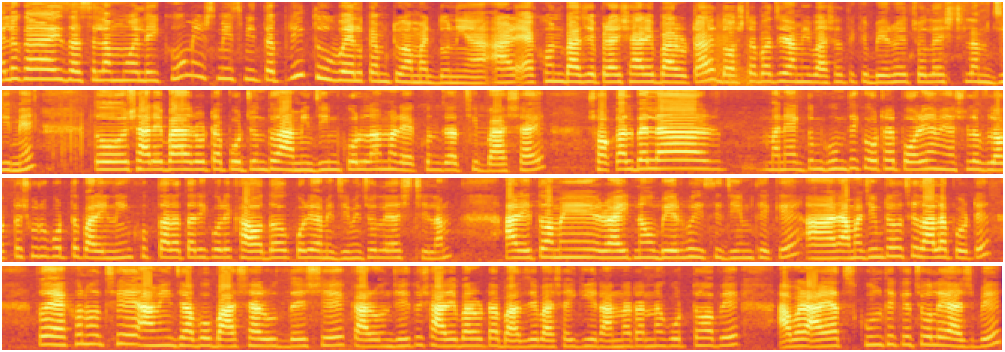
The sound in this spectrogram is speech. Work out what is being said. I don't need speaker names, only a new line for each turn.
Hello guys আসসালামু আলাইকুম it's me Smita Preetu welcome to আমার দুনিয়া আর এখন বাজে প্রায় সাড়ে বারোটা। দশটা বাজে, আমি বাসা থেকে বের হয়ে চলে এসেছিলাম জিমে। তো সাড়ে বারোটা পর্যন্ত আমি জিম করলাম আর এখন যাচ্ছি বাসায়। সকালবেলার মানে একদম ঘুম থেকে ওঠার পরে আমি আসলে ব্লগটা শুরু করতে পারিনি। খুব তাড়াতাড়ি করে খাওয়া দাওয়া করে আমি জিমে চলে আসছিলাম। আর এই তো আমি রাইট নাও বের হয়েছি জিম থেকে। আর আমার জিমটা হচ্ছে লালাপোর্টে। তো এখন হচ্ছে আমি যাব বাসার উদ্দেশ্যে, কারণ যেহেতু সাড়ে বারোটা বাজে, বাসায় গিয়ে রান্না টান্না করতে হবে। আবার আয়াত স্কুল থেকে চলে আসবে।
